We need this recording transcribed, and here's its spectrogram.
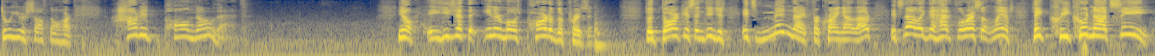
Do yourself no harm. How did Paul know that? You know, he's at the innermost part of the prison, the darkest and dingiest. It's midnight for crying out loud. It's not like they had fluorescent lamps. They, he could not see.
